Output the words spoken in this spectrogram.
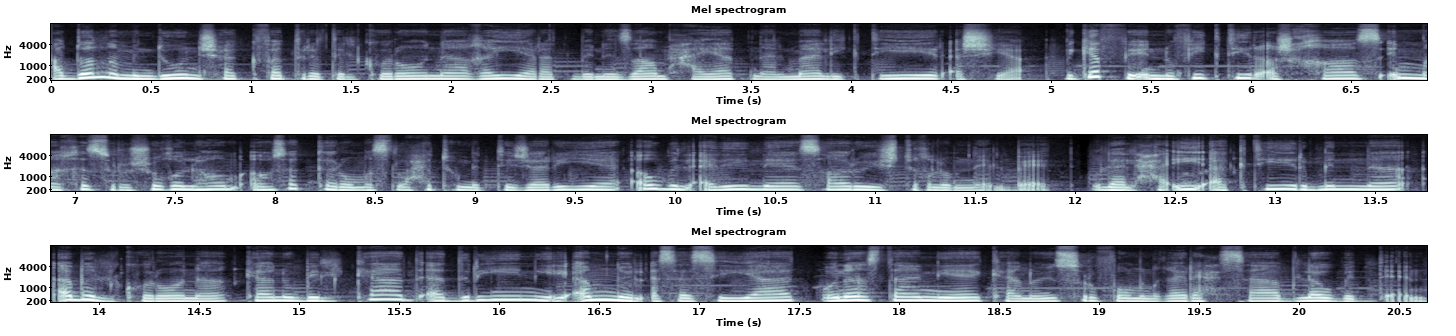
عبد الله من دون شك فترة الكورونا غيرت بنظام حياتنا المالي كتير أشياء. بكفي إنه في كتير أشخاص إما خسروا شغلهم أو سكروا مصلحتهم التجارية أو بالقليلة صاروا يشتغلوا من البيت. وللحقيقة كتير منا قبل كورونا كانوا بالكاد قادرين يأمنوا الأساسيات وناس تانية كانوا يصرفوا من غير حساب لو بالدين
